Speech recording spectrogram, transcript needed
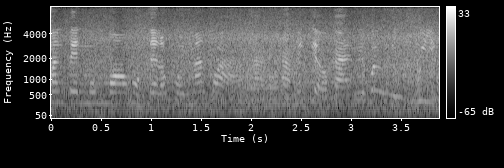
มันเป็นมุมมองของแต่ละคนมากกว่าค่ะค่ะไม่เกี่ยวกับการไม่ว่าหรือผู้หญิง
